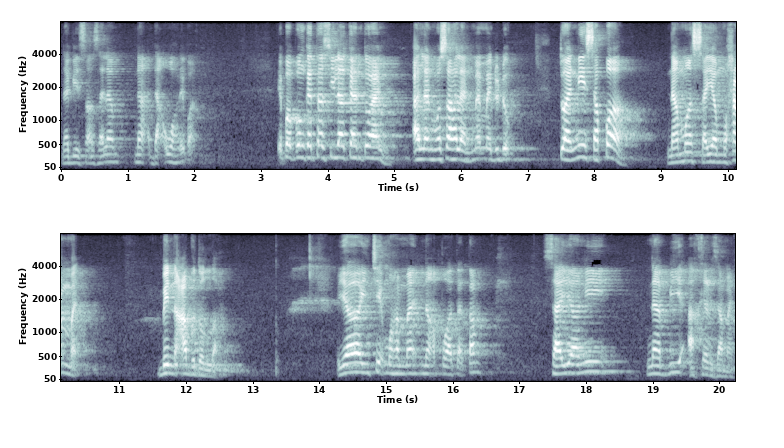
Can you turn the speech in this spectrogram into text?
Nabi SAW nak dakwah mereka? Mereka pun kata silakan tuan. Ahlan wa sahlan. Memang duduk. Tuan ni siapa? Nama saya Muhammad bin Abdullah. Ya Encik Muhammad nak apa tak tahu. Saya ni Nabi akhir zaman.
